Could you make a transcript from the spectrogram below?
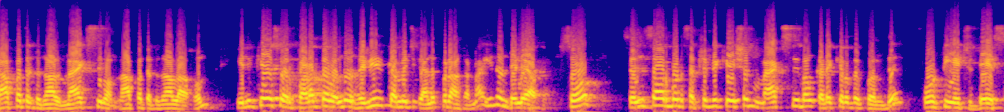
நாற்பத்தெட்டு நாள் மேக்ஸிமம் நாற்பத்தெட்டு நாள் ஆகும். இன்கேஸ் ஒரு படத்தை வந்து ரிவ்யூ கமிட்டிக்கு அனுப்புறாங்கன்னா இன்னும் டிலே ஆகும். So censor board certification maximum கிடைக்கிறதுக்கு வந்து ஃபோர்ட்டி எயிட் டேஸ்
